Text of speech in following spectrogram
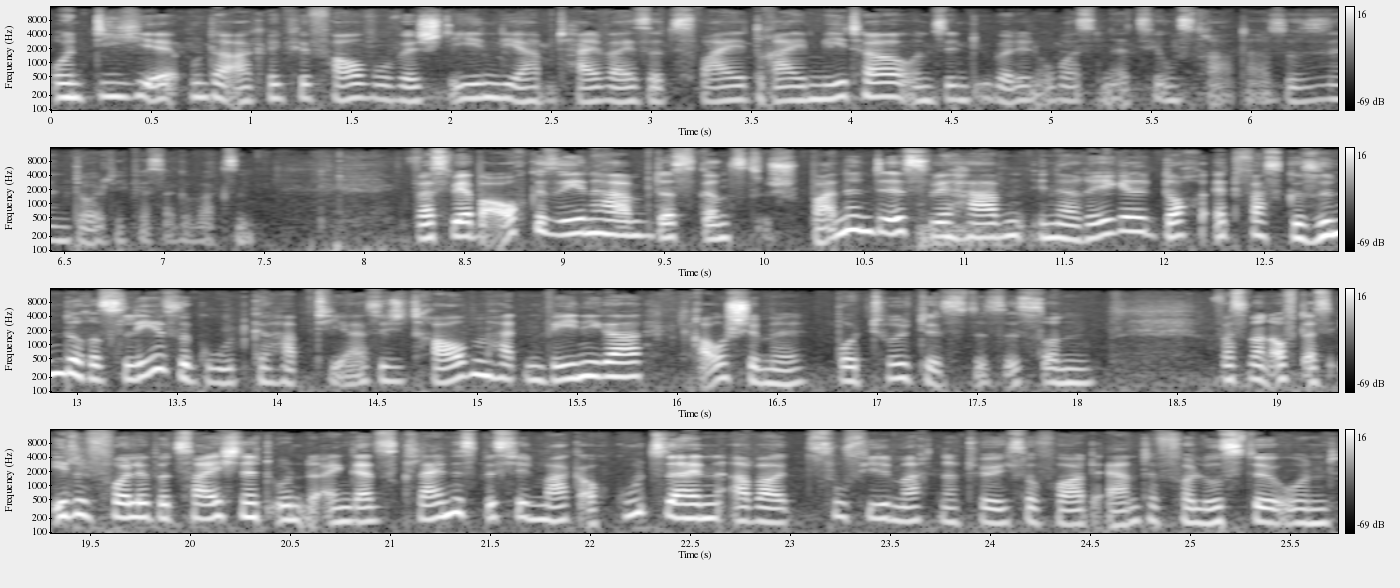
Und die hier unter AgriPV, wo wir stehen, die haben teilweise zwei, drei Meter und sind über den obersten Erziehungsdraht. Also sie sind deutlich besser gewachsen. Was wir aber auch gesehen haben, das ganz spannend ist, wir haben in der Regel doch etwas gesünderes Lesegut gehabt hier. Also die Trauben hatten weniger Grauschimmel, Botrytis. Das ist so ein was man oft als Edelfäule bezeichnet und ein ganz kleines bisschen mag auch gut sein, aber zu viel macht natürlich sofort Ernteverluste und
